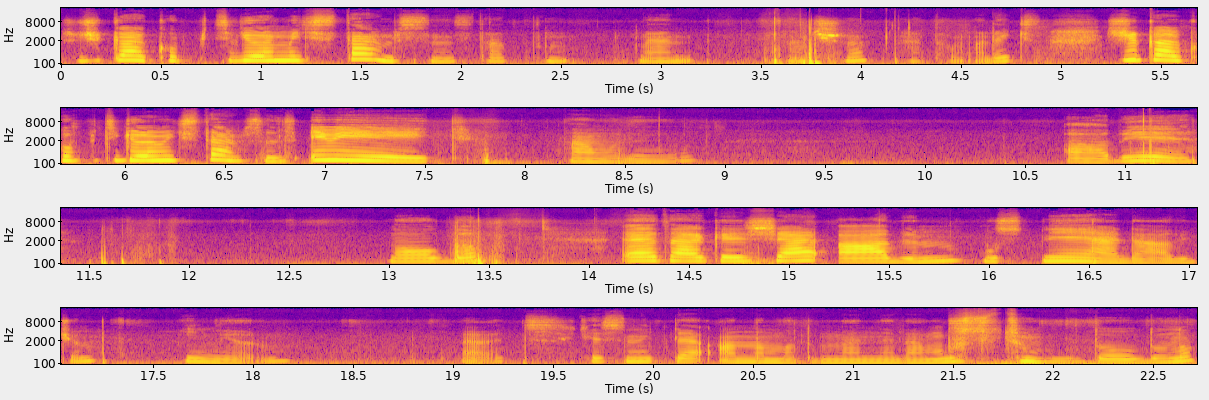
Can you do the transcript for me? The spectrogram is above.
Çocuklar kokpiti görmek ister misiniz tatlım? Ben, ben şunu. Ha, tamam Alex. Çocuklar kokpiti görmek ister misiniz? Evet. Tamam. Abi. Ne oldu? Evet arkadaşlar abim. Must niye yerde abicim? Bilmiyorum. Evet. Kesinlikle anlamadım ben neden bu sütun burada olduğunu.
